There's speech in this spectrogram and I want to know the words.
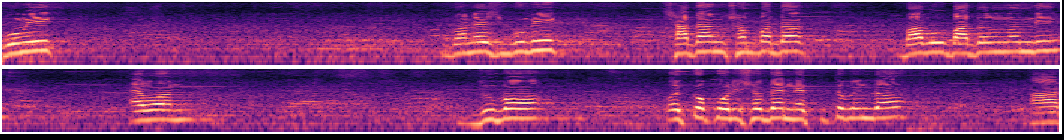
ভূমিক গণেশ ভূমিক সাধারণ সম্পাদক বাবু বাদল নন্দী এবং যুব ঐক্য পরিষদের নেতৃত্ববৃন্দ আর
